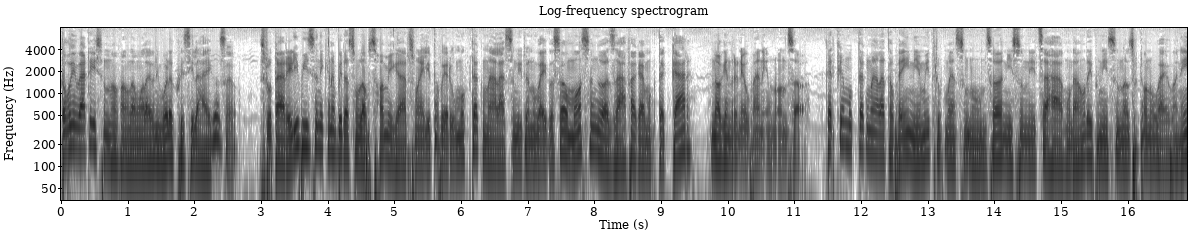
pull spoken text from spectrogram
तपाईँबाटै सुन्न पाउँदा मलाई पनि बडो खुसी लागेको छ। श्रोता रेडियो भिजन एकानब्बे दशमलव छ मेगा अहिले तपाईँहरू मुक्तक माला सुनिरहनु भएको छ। मसँग झापाका मुक्तकार नगेन्द्र नेउपाने हुनुहुन्छ। कार्यक्रम मुक्तक माला तपाईँ नियमित रूपमा सुन्नुहुन्छ नि सुन्ने चाह हुँदाहुँदै पनि सुन्न छुटाउनु भयो भने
